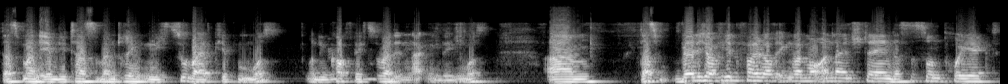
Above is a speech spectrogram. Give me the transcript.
dass man eben die Tasse beim Trinken nicht zu weit kippen muss und den Kopf nicht zu weit in den Nacken legen muss. Ähm, das werde ich auf jeden Fall noch irgendwann mal online stellen. Das ist so ein Projekt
